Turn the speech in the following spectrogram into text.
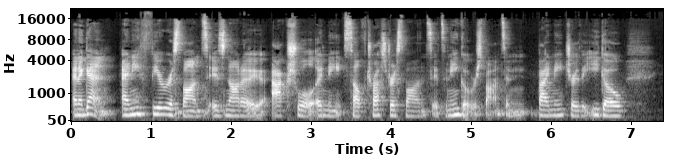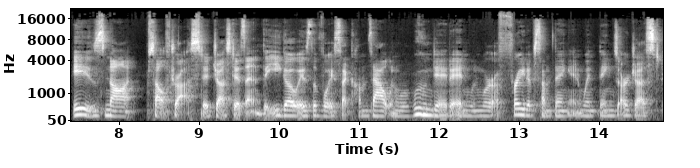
And again, any fear response is not a actual innate self-trust response, it's an ego response and by nature the ego is not self trust. It just isn't. The ego is the voice that comes out when we're wounded and when we're afraid of something and when things are just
